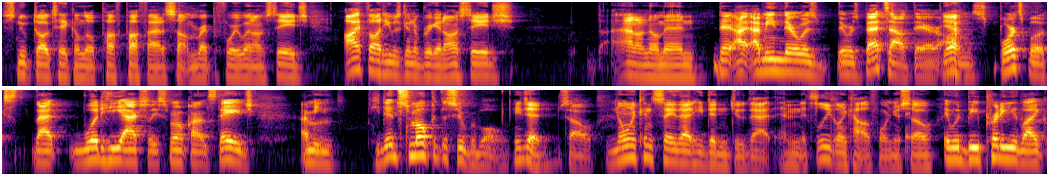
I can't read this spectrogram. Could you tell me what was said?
Snoop Dogg taking a little puff puff out of something right before he went on stage. I thought he was gonna bring it on stage. I don't know, man. There, I, I mean, there was there was bets out there Yeah. on sports books that would he actually smoke on stage? I mean, he did smoke at the Super Bowl, He did. so No one can say that he didn't do that, and it's legal in California. So it would be pretty like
